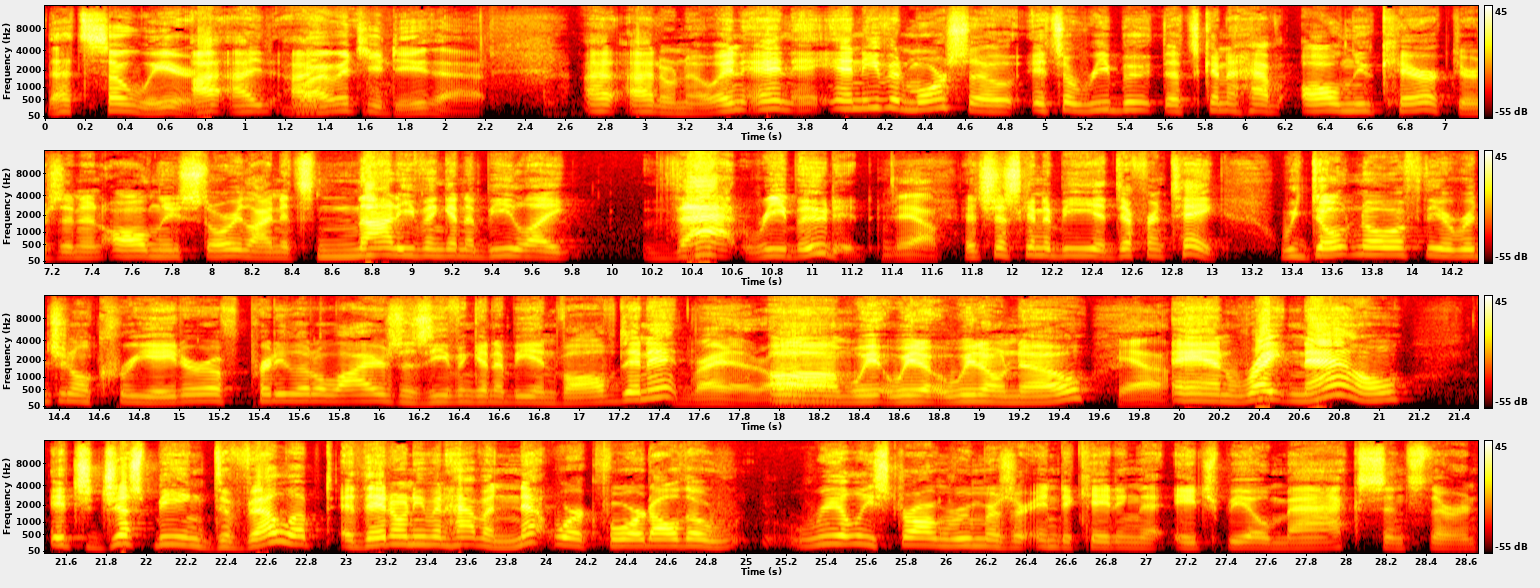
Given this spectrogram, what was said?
That's so weird. I- I- Why I- would you do that? I, I don't know, and and and even more so, it's a reboot that's going to have all new characters and an all new storyline. It's not even going to be like that rebooted. Yeah. it's just going to be a different take. We don't know if the original creator of Pretty Little Liars is even going to be involved in it. Right, at all. Um, we we we don't know. Yeah. and right now it's just being developed, and they don't even have a network for it. Although really strong rumors are indicating that HBO Max, since they're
